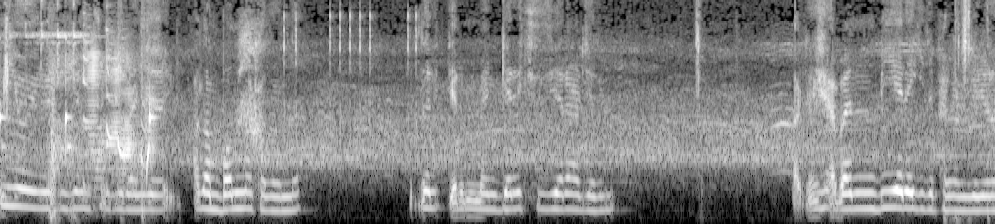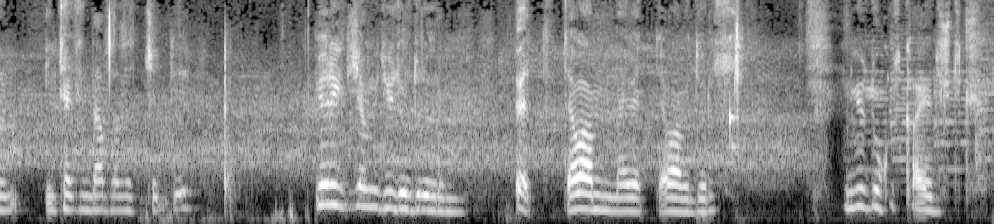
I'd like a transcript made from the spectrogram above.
Niye oyun oynayacağım çünkü bence adam balına kazandı. Özelliklerimi ben gereksiz yere harcadım. Arkadaşlar ben bir yere gidip hemen geliyorum. İnternetin daha fazla çekti. Bir yere gideceğim videoyu durduruyorum. Evet devam evet devam ediyoruz. 109K'ya düştük.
